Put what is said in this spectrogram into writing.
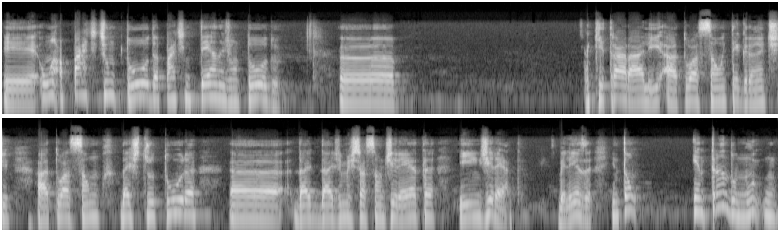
é, uma parte de um todo, a parte interna de um todo, uh, que trará ali a atuação integrante, a atuação da estrutura uh, da, da administração direta e indireta. Beleza? Então, entrando um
